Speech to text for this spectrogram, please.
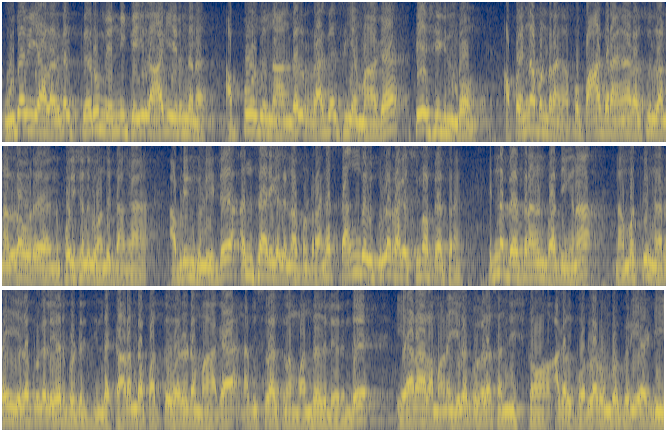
உதவியாளர்கள் பெரும் எண்ணிக்கையில் ஆகியிருந்தனர். அப்போது நாங்கள் ரகசியமாக பேசுகின்றோம். அப்போ என்ன பண்றாங்க? அப்போ பாக்குறாங்க ரசூல்லா நல்ல ஒரு பொசிஷனுக்கு வந்துட்டாங்க அப்படின்னு சொல்லிட்டு அன்சாரிகள் என்ன பண்றாங்க? தங்களுக்குள்ள ரகசியமா பேசுறாங்க. என்ன பேசுறாங்கன்னு பாத்தீங்கன்னா நமக்கு நிறைய இழப்புகள் ஏற்பட்டுருச்சு. இந்த கடந்த பத்து வருடமாக நபிசுல்லாஸ்லம் வந்ததுலேருந்து ஏராளமான இழப்புகளை சந்திச்சிட்டோம். அகல் பொருளாக ரொம்ப பெரிய அடி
